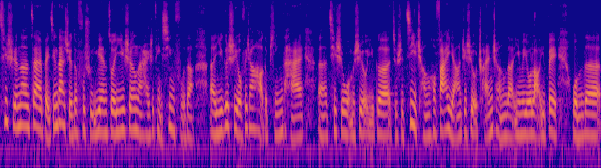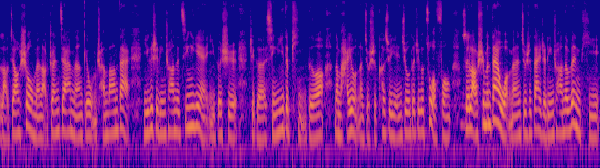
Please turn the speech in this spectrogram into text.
其实呢，在北京大学的附属医院做医生呢，还是挺幸福的。呃，一个是有非常好的平台，呃，其实我们是有一个就是继承和发扬，这是有传承的，因为有老一辈我们的老教授们、老专家们给我们传帮带。一个是临床的经验，一个是这个行医的品德，那么还有呢，就是科学研究的这个作风。所以老师们带我们，就是带着临床的问题，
